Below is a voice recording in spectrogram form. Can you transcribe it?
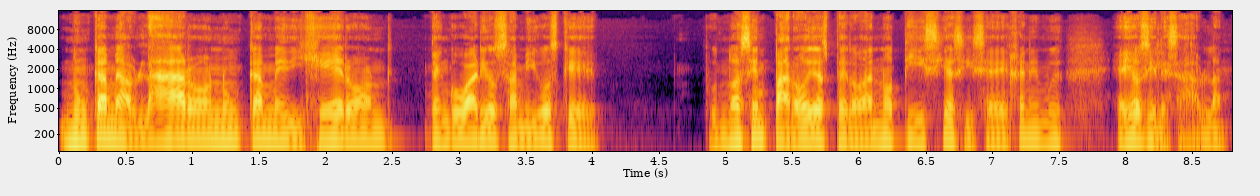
nunca me hablaron, nunca me dijeron. Tengo varios amigos que pues, no hacen parodias, pero dan noticias y se dejan ir muy... Ellos sí les hablan.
